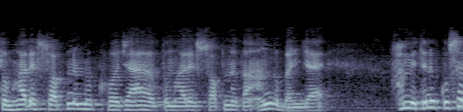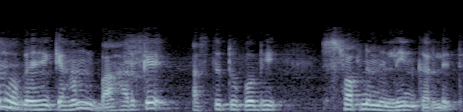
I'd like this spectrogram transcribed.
तुम्हारे स्वप्न में खो जाए और तुम्हारे स्वप्न का अंग बन जाए। हम इतने कुशल हो गए हैं कि हम बाहर के अस्तित्व को भी स्वप्न में लीन कर लेते।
